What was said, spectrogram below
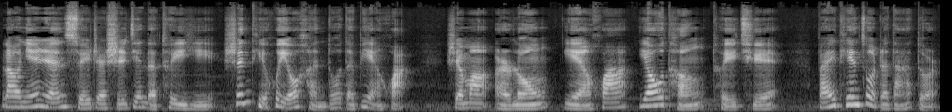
老年人随着时间的推移，身体会有很多的变化，什么耳聋、眼花、腰疼、腿瘸，白天坐着打盹儿，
